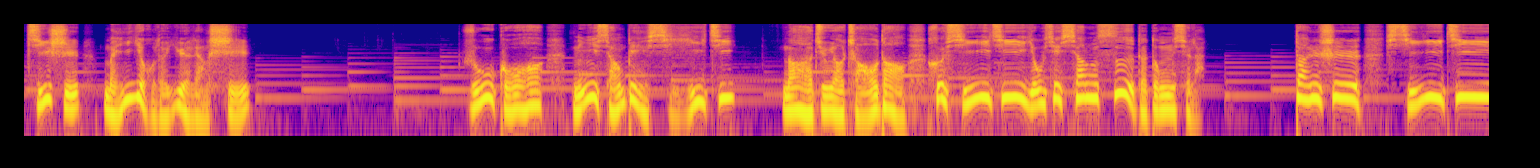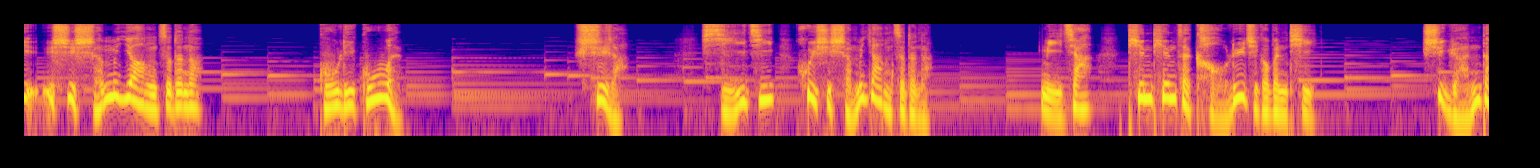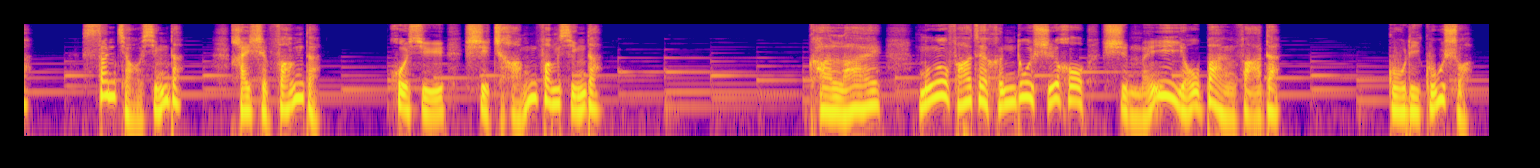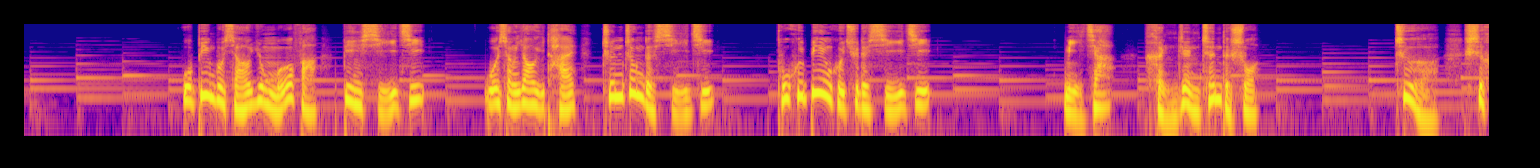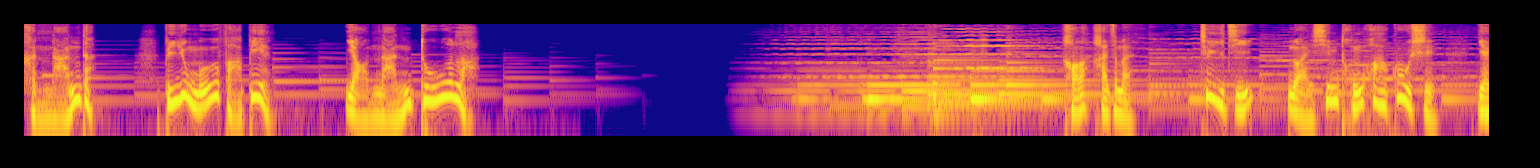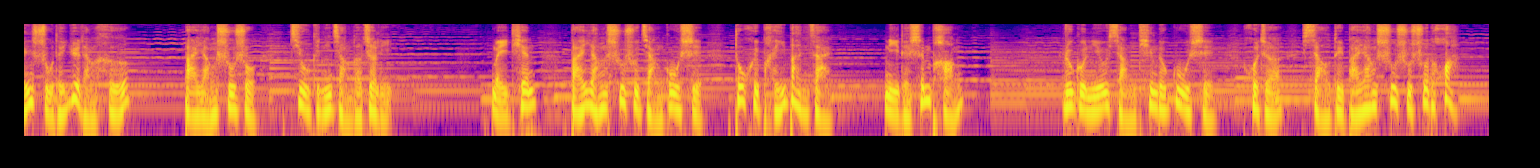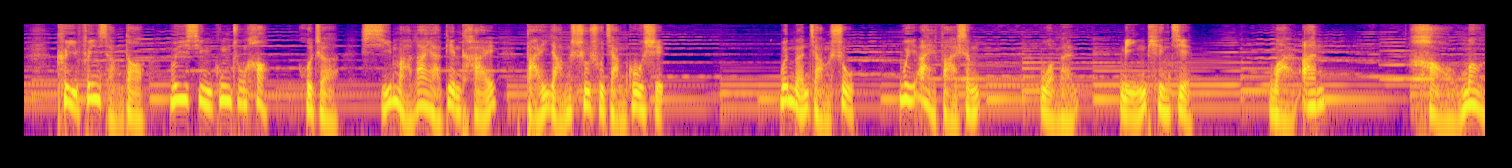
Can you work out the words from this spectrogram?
即使没有了月亮石。”如果你想变洗衣机，那就要找到和洗衣机有些相似的东西来。但是洗衣机是什么样子的呢？咕哩咕问。是啊，洗衣机会是什么样子的呢？米迦天天在考虑这个问题：是圆的、三角形的，还是方的？或许是长方形的。看来魔法在很多时候是没有办法的。咕哩咕说：“我并不想要用魔法变洗衣机，我想要一台真正的洗衣机，不会变回去的洗衣机。”米迦很认真的说：“这是很难的，比用魔法变。”要难多了。好了，孩子们，这一集暖心童话故事《鼹鼠的月亮河》，白羊叔叔就给你讲到这里。每天，白羊叔叔讲故事都会陪伴在你的身旁。如果你有想听的故事，或者想对白羊叔叔说的话，可以分享到微信公众号或者。喜马拉雅电台，白杨叔叔讲故事，温暖讲述，为爱发声。我们明天见，晚安，好梦。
